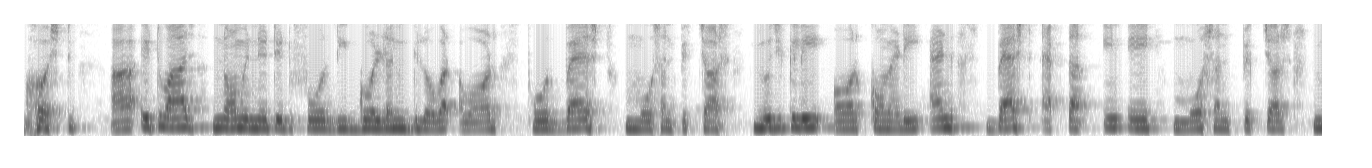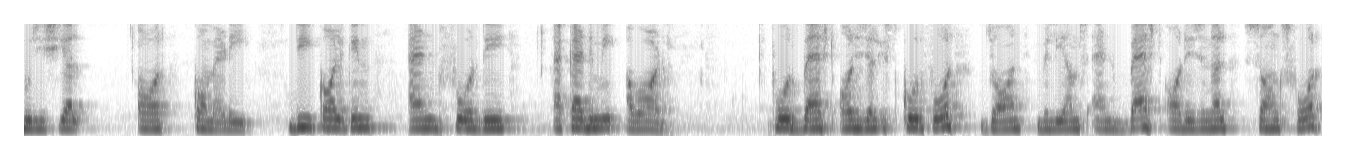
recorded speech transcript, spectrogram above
Ghost. Uh, it was nominated for the Golden Globe Award for Best Motion Pictures, Musically or Comedy, and Best Actor in a Motion Pictures, Musical or Comedy. The Culkin and for the Academy Award for Best Original Score for John Williams and Best Original Songs for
